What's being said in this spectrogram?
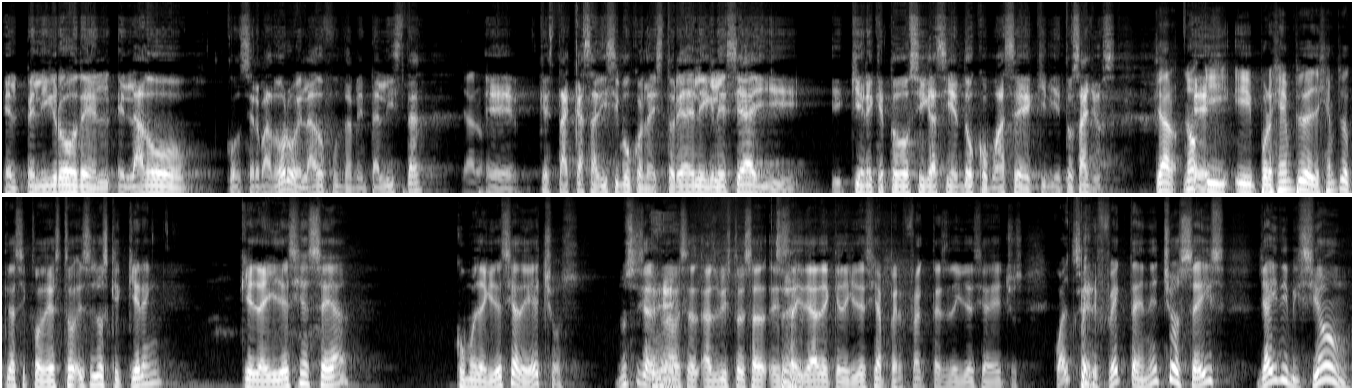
el, peligro del lado conservador o el lado fundamentalista, eh, que está casadísimo con la historia de la iglesia y, quiere que todo siga siendo como hace 500 años. Claro, no, eh, y, por ejemplo, el ejemplo clásico de esto es los que quieren que la iglesia sea como la iglesia de hechos. No sé si alguna vez has visto esa, idea de que la iglesia perfecta es la iglesia de hechos. ¿Cuál perfecta? En Hechos 6 ya hay división.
